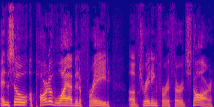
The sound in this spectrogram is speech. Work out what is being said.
And so, a part of why I've been afraid of trading for a third star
